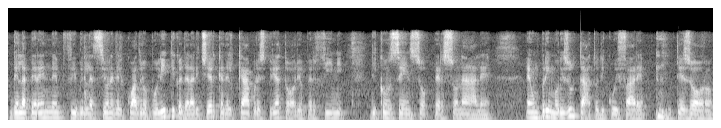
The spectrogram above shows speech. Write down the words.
della perenne fibrillazione del quadro politico e della ricerca del capo respiratorio per fini di consenso personale. È un primo risultato di cui fare tesoro.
